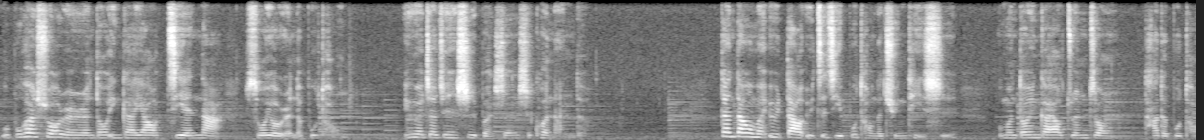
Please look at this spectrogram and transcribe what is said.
我不会说人人都应该要接纳所有人的不同，因为这件事本身是困难的。但当我们遇到与自己不同的群体时，我们都应该要尊重他的不同。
